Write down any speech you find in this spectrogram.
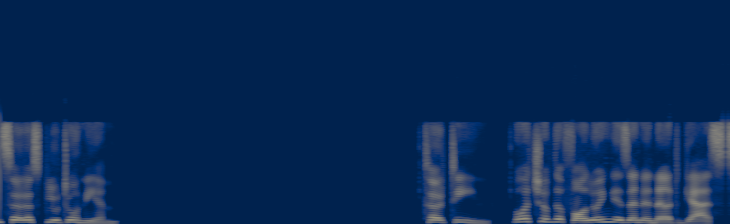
Answer is plutonium. 13. Which of the following is an inert gas?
